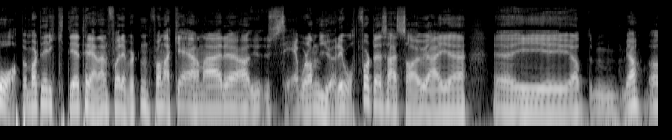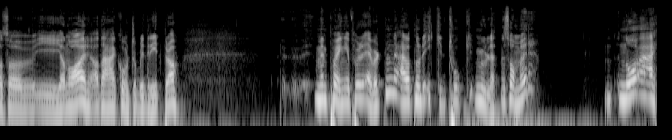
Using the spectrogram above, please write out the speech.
åpenbart riktige treneren for Everton. For han er ikke Han er uh, Se hvordan han gjør det i Watford. Det sa, sa jo jeg uh, i at, Ja, altså i januar, at det her kommer til å bli dritbra. Men poenget for Everton er at når de ikke tok muligheten i sommer nå er,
